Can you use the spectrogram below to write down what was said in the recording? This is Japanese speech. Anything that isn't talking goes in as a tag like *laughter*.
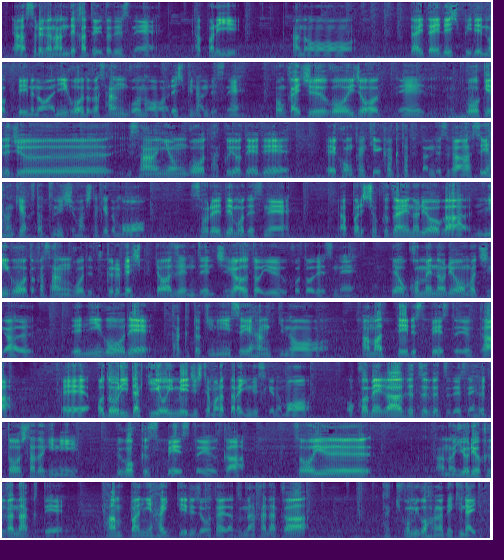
いやそれが何でかというとですねやっぱりあのー大体レシピで載っているのは2号とか3号のレシピなんですね。今回10号以上、えー、合計で134号炊く予定で、えー、今回計画立てたんですが炊飯器は2つにしましたけどもそれでもですねやっぱり食材の量が2号とか3号で作るレシピとは全然違うということですね。でお米の量も違う。で2号で炊く時に炊飯器の余っているスペースというか、えー、踊り炊きをイメージしてもらったらいいんですけどもお米がグツグツですね。沸騰した時に動くスペースというかそういうあの余力がなくてパンパンに入っている状態だとなかなか炊き込みご飯ができないと。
